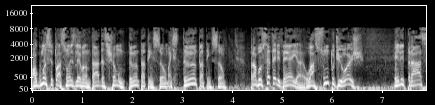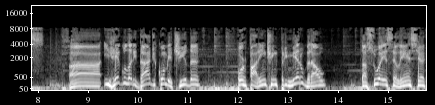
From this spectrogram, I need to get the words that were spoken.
Algumas situações levantadas chamam tanta atenção, mas tanta atenção. Para você ter ideia, o assunto de hoje, ele traz a irregularidade cometida por parente em primeiro grau da sua excelência,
